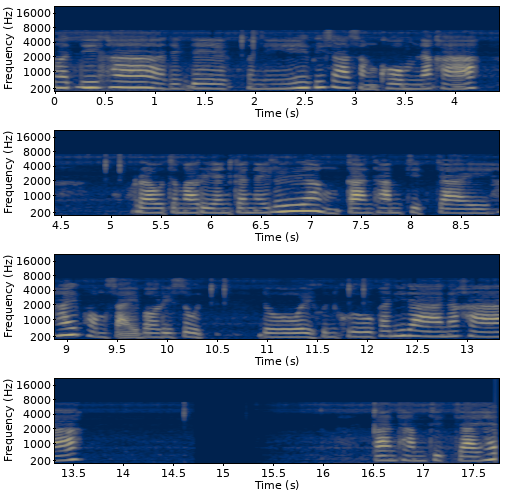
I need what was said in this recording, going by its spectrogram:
สวัสดีค่ะเด็กๆ วันนี้วิชาสังคมนะคะ เราจะมาเรียนกันในเรื่องการทำจิตใจให้ผ่องใสบริสุทธิ์ โดยคุณครูพนิดานะคะ การทำจิตใจให้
